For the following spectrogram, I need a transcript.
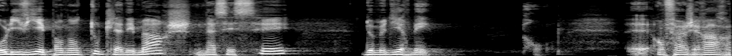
Olivier, pendant toute la démarche, n'a cessé de me dire, mais bon, enfin Gérard,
